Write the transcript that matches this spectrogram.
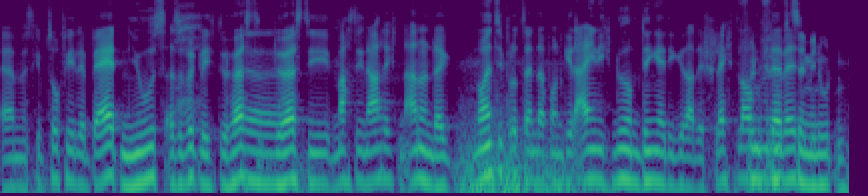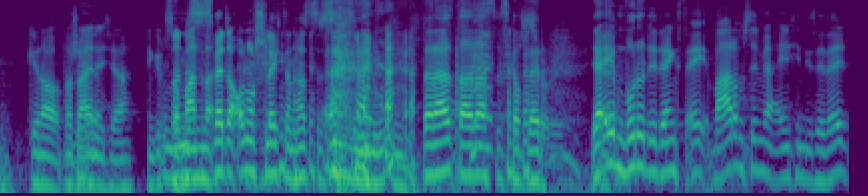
ähm, es gibt so viele Bad News, also wirklich, du hörst, Ja, du ja. hörst die, machst die Nachrichten an und der 90% davon geht eigentlich nur um Dinge, die gerade schlecht laufen in der 15 Welt. Minuten. Genau, wahrscheinlich, ja. Dann gibt es Und noch dann ist das Wetter auch noch schlecht, dann hast du 17 Minuten. dann hast, dann hast du es komplett. Ja, eben, wo du dir denkst, ey, warum sind wir eigentlich in dieser Welt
